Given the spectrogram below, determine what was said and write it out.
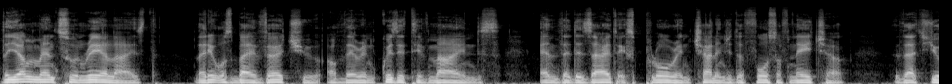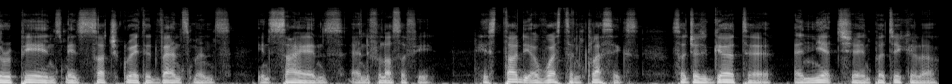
the young men soon realized that it was by virtue of their inquisitive minds and the desire to explore and challenge the force of nature that Europeans made such great advancements in science and philosophy. His study of Western classics, such as Goethe and Nietzsche in particular,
